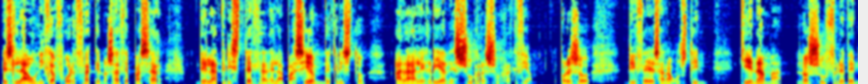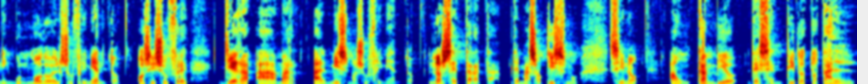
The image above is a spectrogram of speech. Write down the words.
es la única fuerza que nos hace pasar de la tristeza de la pasión de Cristo a la alegría de su resurrección. Por eso dice San Agustín, quien ama no sufre de ningún modo el sufrimiento, o si sufre, llega a amar al mismo sufrimiento. No se trata de masoquismo, sino a un cambio de sentido total.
